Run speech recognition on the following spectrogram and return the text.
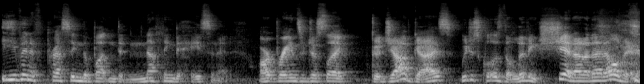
even if pressing the button did nothing to hasten it, our brains are just like, good job, guys. We just closed the living shit out of that elevator.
